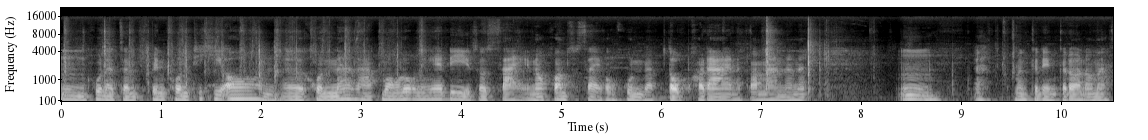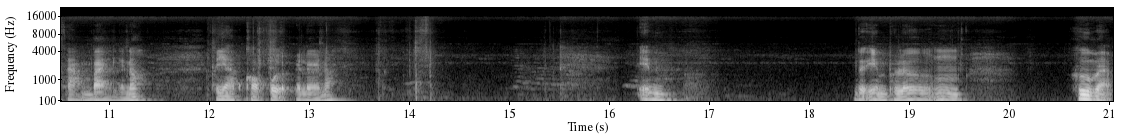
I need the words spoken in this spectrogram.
อืมคุณอาจจะเป็นคนที่ขี้อ้อนเออคนน่ารักมองโลกในแง่ดี สดใสเนาะความสดใสของคุณแบบตบเขาได้นะประมาณนั้นนะอืมอะมันกระเด็นกระดอนออกมาสามใบเลยเนาะพยายามขอเปิดไปเลยเนาะ M The Emperor อืม คือแบบ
